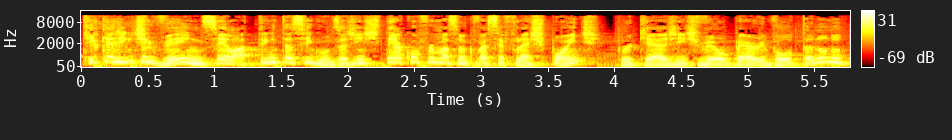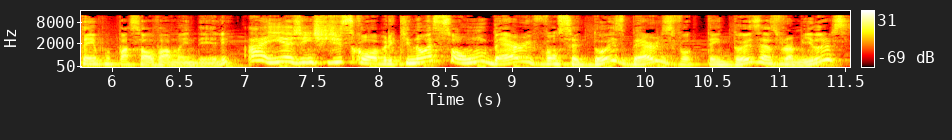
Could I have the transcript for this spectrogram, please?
que, que a gente vê em, sei lá, 30 segundos? A gente tem a confirmação que vai ser Flashpoint, porque a gente vê o Barry voltando no tempo pra salvar a mãe dele. Aí a gente descobre que não é só um Barry, vão ser dois Barrys, tem dois Ezra Millers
